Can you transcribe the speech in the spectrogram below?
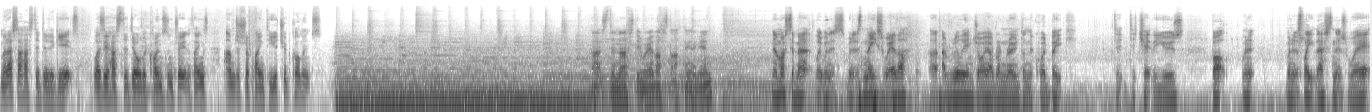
Marissa has to do the gates, Lizzy has to do all the concentrating things. I'm just replying to YouTube comments. That's the nasty weather starting again. Now I must admit, like when it's when it's nice weather, I, I really enjoy a run round on the quad bike to, to check the use. But when it when it's like this and it's wet,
